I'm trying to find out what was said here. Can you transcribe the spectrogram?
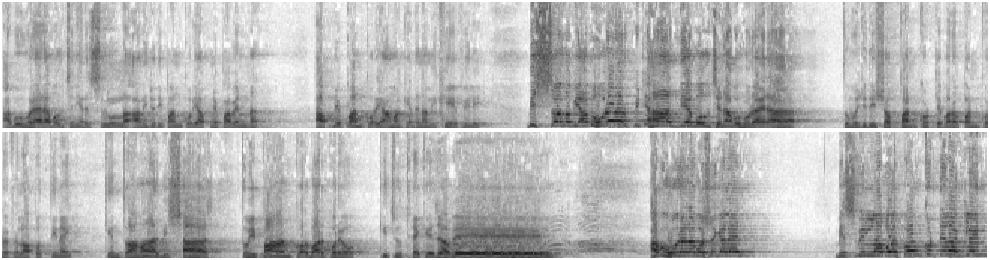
আবু হুরায়রা বলছেন ইয়ারে সুল্লাহ আমি যদি পান করি, আপনি পাবেন না? আপনি পান করে আমাকে দেন, আমি খেয়ে ফেলি। বিশ্ব নবী আবু হুরায়রার পিঠে হাত দিয়ে বলছেন, আবু হুরায়রা, তুমি যদি সব পান করতে পারো, পান করে ফেলো, আপত্তি নাই। কিন্তু আমার বিশ্বাস, তুমি পান করবার পরেও কিছু থেকে যাবে। আবু হুরায়রা বসে গেলেন। বিসমিল্লাহ বলে পান করতে লাগলেন।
